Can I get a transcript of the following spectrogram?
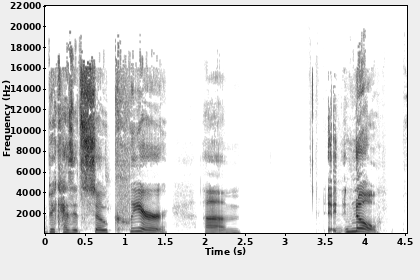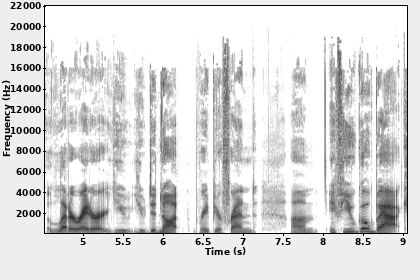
because it's so clear. Um, no, letter writer, you you did not rape your friend. Um, if you go back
